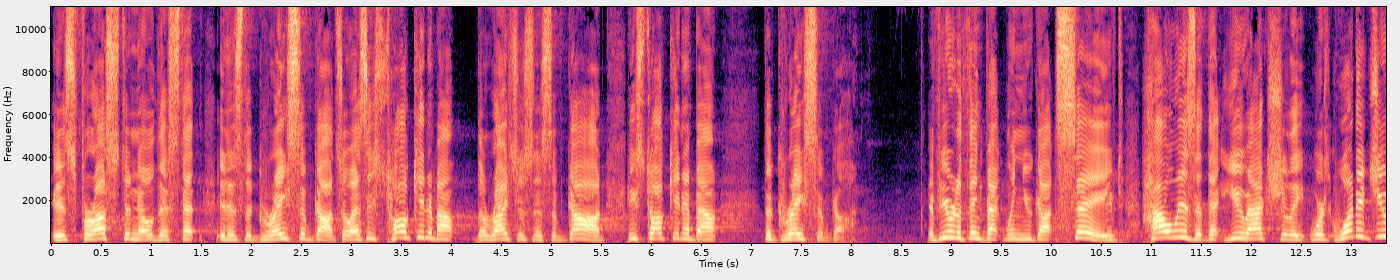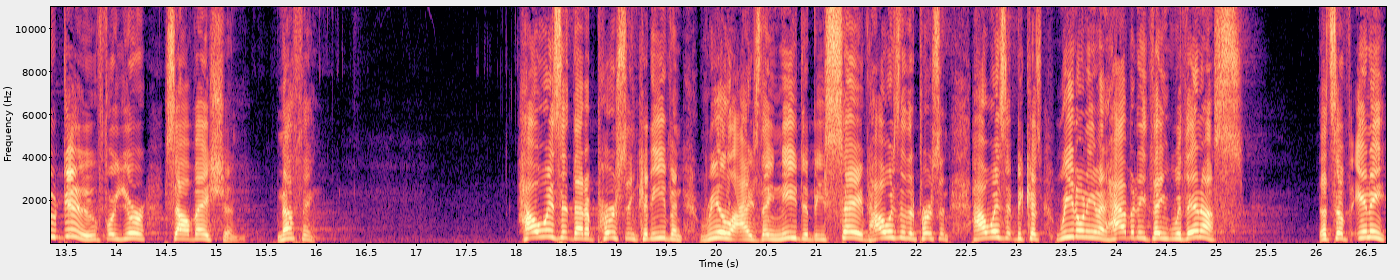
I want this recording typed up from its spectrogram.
is for us to know this that it is the grace of God. So, as he's talking about the righteousness of God, he's talking about the grace of God. If you were to think back when you got saved, how is it that you actually were, what did you do for your salvation? Nothing. How is it that a person can even realize they need to be saved? How is it that a person, how is it because we don't even have anything within us that's of any,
